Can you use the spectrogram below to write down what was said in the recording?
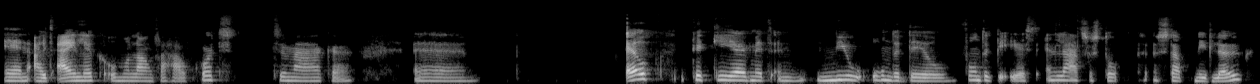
En uiteindelijk, om een lang verhaal kort te maken, uh, elke keer met een nieuw onderdeel vond ik de eerste en laatste stop, stap niet leuk.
